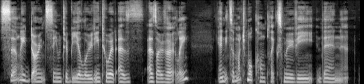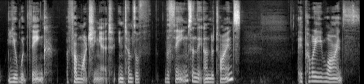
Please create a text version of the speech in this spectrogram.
certainly don't seem to be alluding to it as as overtly. And it's a much more complex movie than you would think from watching it in terms of the themes and the undertones. It probably warrants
